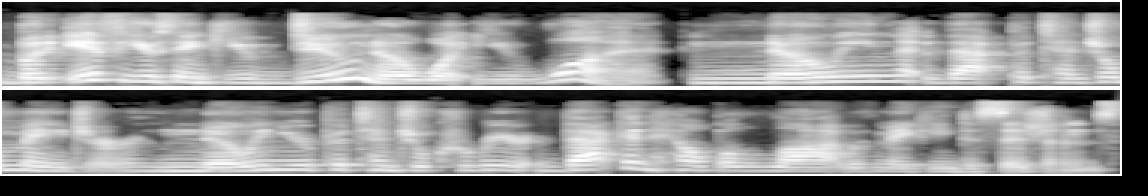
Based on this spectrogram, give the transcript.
But if you think you do know what you want, knowing that potential major, knowing your potential career, that can help a lot with making decisions.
